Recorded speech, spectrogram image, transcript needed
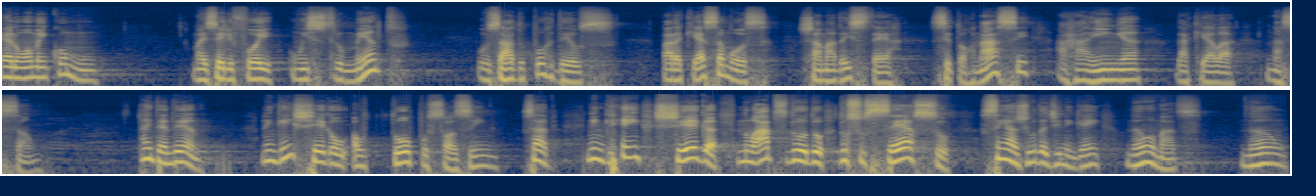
era um homem comum. Mas ele foi um instrumento usado por Deus para que essa moça, chamada Esther, se tornasse a rainha daquela nação. Está entendendo? Ninguém chega ao, ao topo sozinho, sabe? Ninguém chega no ápice do, do, do sucesso sem a ajuda de ninguém. Não, amados. Não,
